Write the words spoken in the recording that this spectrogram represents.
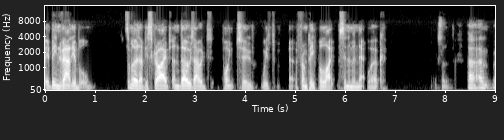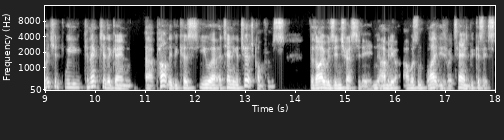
have been valuable? Some of those i've described and those i would point to with uh, from people like cinnamon network. Excellent um, Richard, we connected again uh, partly because you were attending a church conference that I was interested in. I mean, I wasn't likely to attend because it's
